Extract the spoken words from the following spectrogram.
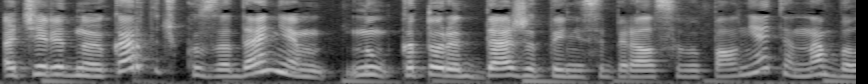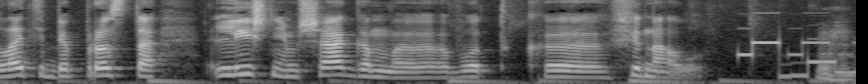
очередную карточку с заданием, ну, которое даже ты не собирался выполнять, она была тебе просто лишним шагом э, вот к финалу. Угу.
